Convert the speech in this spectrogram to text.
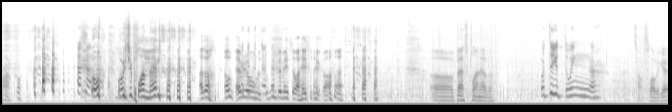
Oh, fuck. what, what was your plan then? I don't know. Everyone was coming for me, so I hid in the corner. oh, best plan ever. What are you doing? Top floor we go.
